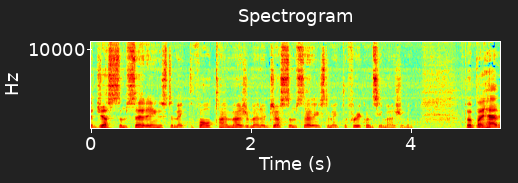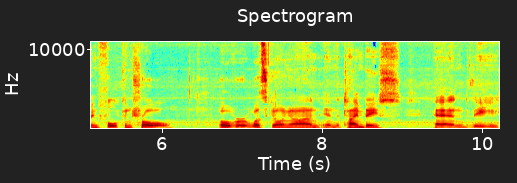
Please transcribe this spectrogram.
adjust some settings to make the fall time measurement, adjust some settings to make the frequency measurement. But by having full control over what's going on in the time base and the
